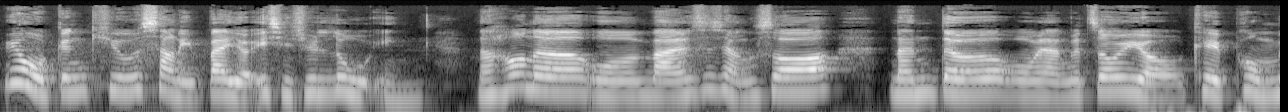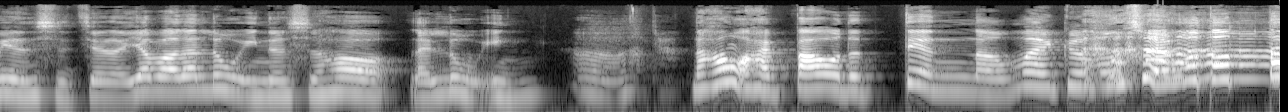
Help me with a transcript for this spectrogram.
因为我跟 Q 上礼拜有一起去露营，然后呢，我们本来是想说，难得我们两个终于有可以碰面的时间了，要不要在露营的时候来录音？嗯，然后我还把我的电脑、麦克风全部都带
